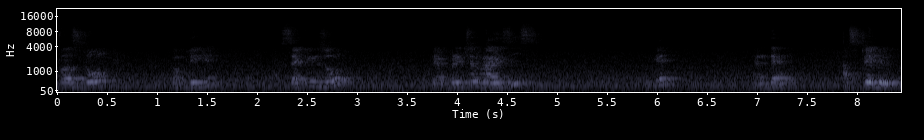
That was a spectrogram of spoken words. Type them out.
First zone completed, second zone temperature rises, okay, and then stable.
